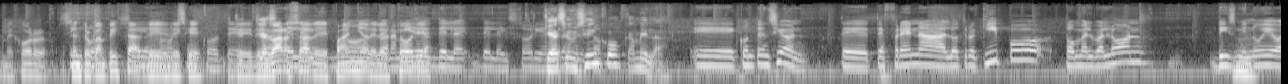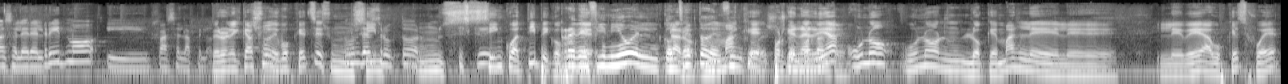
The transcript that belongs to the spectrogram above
el mejor Cinco, centrocampista sí, el de, mejor de qué? cinco De- de- del Barça, la- de España, no, de la para mí historia. de, de la, de la historia. ¿Qué hace un Entra en el 5, top. Camila? Eh, contención. Te, te frena al otro equipo, toma el balón, disminuye o acelera el ritmo y pasa la pelota. Pero en el caso de Busquets es un Un sim- destructor. un 5 atípico. porque- Redefinió el claro, concepto del más cinco, que- Porque en realidad uno, uno lo que más le, le, le ve a Busquets fue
